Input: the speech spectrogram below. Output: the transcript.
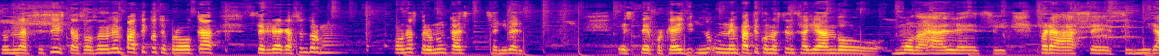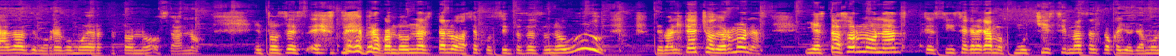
los narcisistas. O sea, un empático te provoca segregación de hormonas pero nunca a ese nivel. Este, porque un empático no está ensayando modales y frases y miradas de borrego muerto, ¿no? O sea, no. Entonces, este, pero cuando un narcisista lo hace, pues entonces uno, uh, se va el techo de hormonas. Y estas hormonas, que sí segregamos muchísimas, es lo que yo llamo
